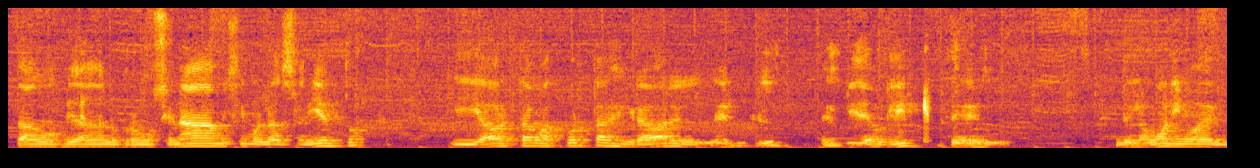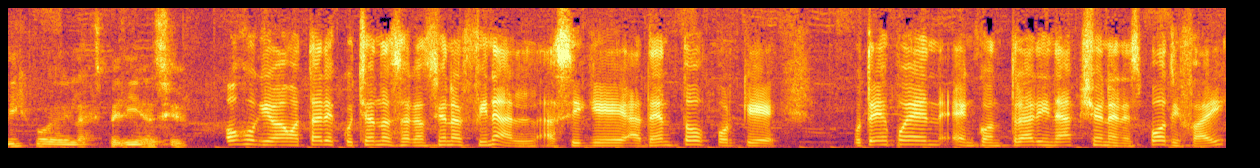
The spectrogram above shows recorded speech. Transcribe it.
Estábamos ya lo promocionamos, hicimos el lanzamiento y ahora estamos a puertas de grabar el, el, videoclip del, del homónimo del disco de La Experiencia. Ojo que vamos a estar escuchando esa canción al final, así que atentos porque Ustedes pueden encontrar In Action en Spotify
